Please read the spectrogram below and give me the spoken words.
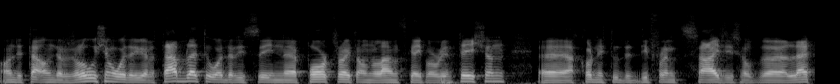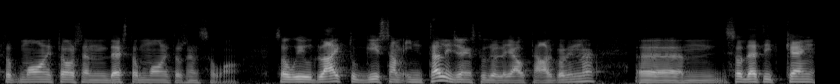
on the on the resolution whether you have a tablet whether it's in uh, portrait on landscape orientation uh, according to the different sizes of uh, laptop monitors and desktop monitors and so on. So we would like to give some intelligence to the layout algorithm um, so that it can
